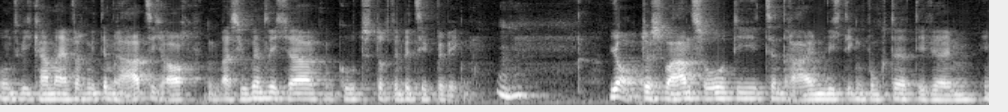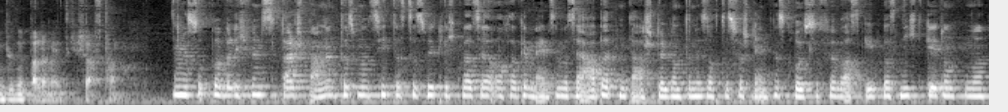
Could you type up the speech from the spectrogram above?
und wie kann man einfach mit dem Rad sich auch als Jugendlicher gut durch den Bezirk bewegen. Mhm. Ja, das waren so die zentralen wichtigen Punkte, die wir im, im Jugendparlament geschafft haben. Ja, super, weil ich finde es total spannend, dass man sieht, dass das wirklich quasi auch ein gemeinsames Erarbeiten darstellt und dann ist auch das Verständnis größer für was geht, was nicht geht und man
